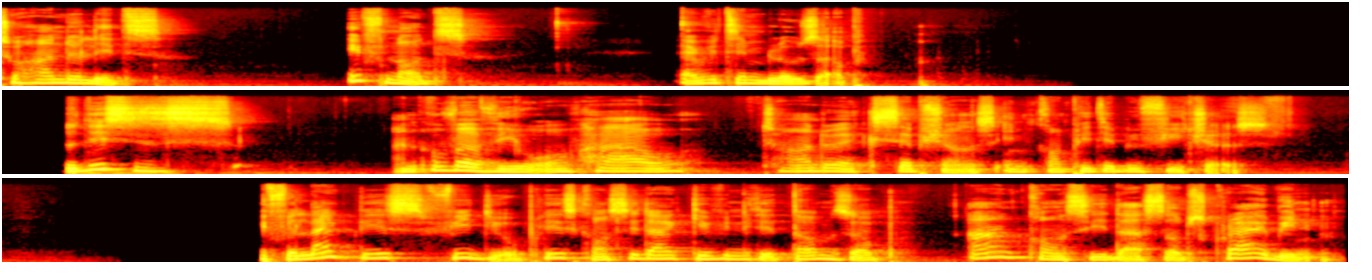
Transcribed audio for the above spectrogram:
to handle it. If not, everything blows up. So this is an overview of how to handle exceptions in completable futures. If you like this video, please consider giving it a thumbs up and consider subscribing.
